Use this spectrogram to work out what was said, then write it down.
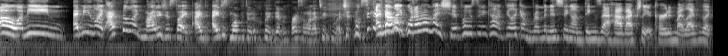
Oh, I mean, I mean, like I feel like mine is just like I I just morph into a completely different person when I tweet from my shit posting I account. mean, like when I'm on my shit posting account, I feel like I'm reminiscing on things that have actually occurred in my life. I'd be like,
